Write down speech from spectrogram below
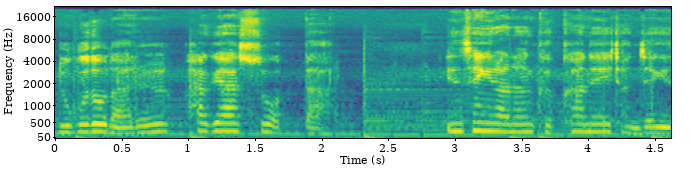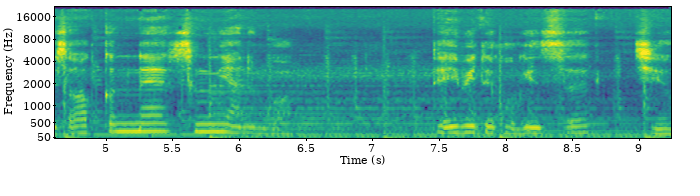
누구도 나를 파괴할 수 없다. 인생이라는 극한의 전쟁에서 끝내 승리하는 법. 데이비드 고긴스 지음.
